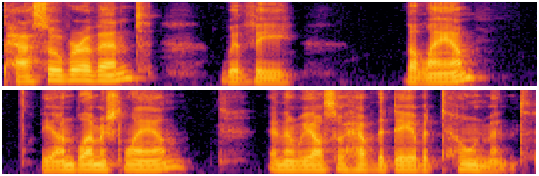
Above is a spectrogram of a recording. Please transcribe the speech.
Passover event with the the lamb, the unblemished lamb, and then we also have the Day of Atonement.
